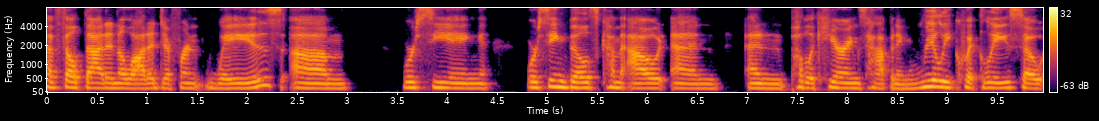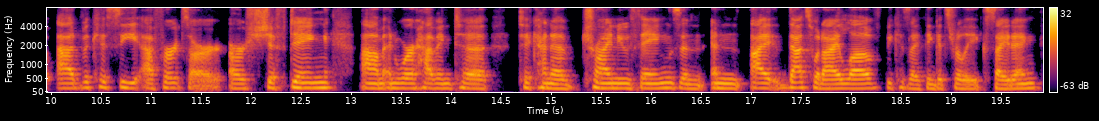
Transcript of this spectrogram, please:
have felt that in a lot of different ways. Um, we're seeing we're seeing bills come out and and public hearings happening really quickly. So advocacy efforts are are shifting, um, and we're having to to kind of try new things. And and I that's what I love because I think it's really exciting,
